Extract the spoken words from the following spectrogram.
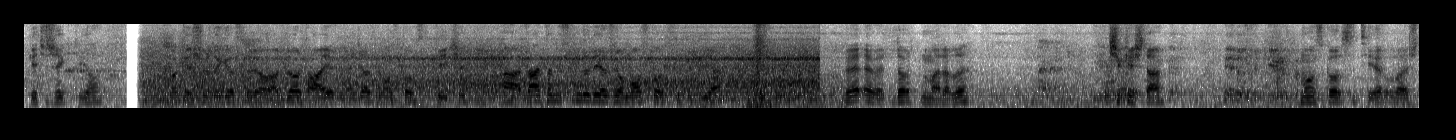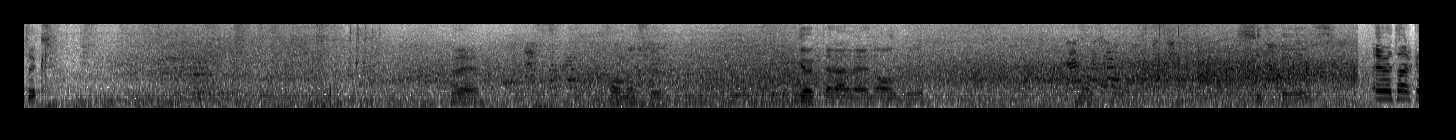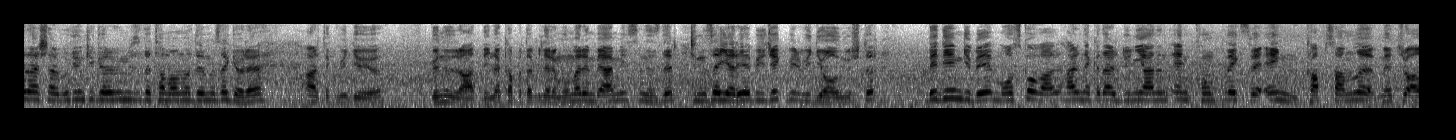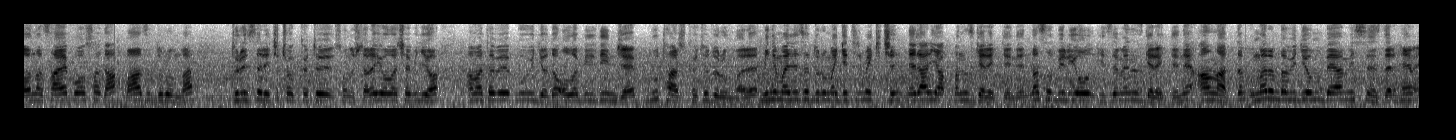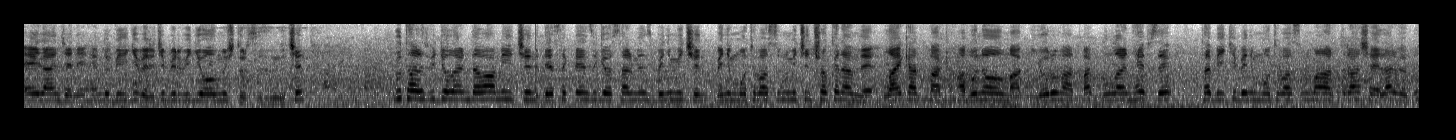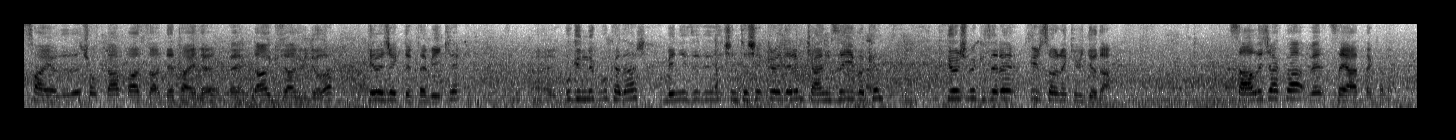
geçecek diyor. Bakın şurada gösteriyorlar. 4A'ya bineceğiz Moskova City için. Ha, zaten üstünde de yazıyor Moskova City diye. Ve evet 4 numaralı çıkıştan Moskova City'ye ulaştık. Ve o meşhur gökdelenlerin olduğu Moskova City'deyiz. Evet arkadaşlar bugünkü görevimizi de tamamladığımıza göre artık videoyu gönül rahatlığıyla kapatabilirim. Umarım beğenmişsinizdir. İşinize yarayabilecek bir video olmuştur. Dediğim gibi Moskova her ne kadar dünyanın en kompleks ve en kapsamlı metro ağına sahip olsa da bazı durumlar turistler için çok kötü sonuçlara yol açabiliyor. Ama tabii bu videoda olabildiğimce bu tarz kötü durumları minimalize duruma getirmek için neler yapmanız gerektiğini, nasıl bir yol izlemeniz gerektiğini anlattım. Umarım da videomu beğenmişsinizdir. Hem eğlenceli hem de bilgi verici bir video olmuştur sizin için. Bu tarz videoların devamı için desteklerinizi göstermeniz benim için, benim motivasyonum için çok önemli. Like atmak, abone olmak, yorum atmak bunların hepsi tabii ki benim motivasyonumu arttıran şeyler ve bu sayede de çok daha fazla detaylı ve daha güzel videolar gelecektir tabii ki. Ee, Bugünlük bu kadar. Beni izlediğiniz için teşekkür ederim. Kendinize iyi bakın. Görüşmek üzere bir sonraki videoda. Sağlıcakla ve seyahatle kalın.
